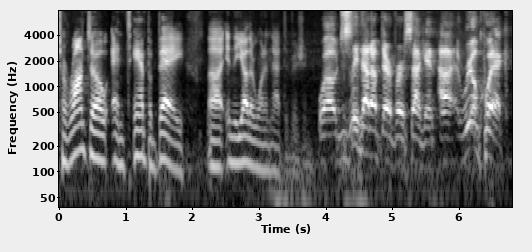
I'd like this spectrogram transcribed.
Toronto, and Tampa Bay uh, in the other one in that division. Well, just leave that up there for a second. Uh, real quick,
